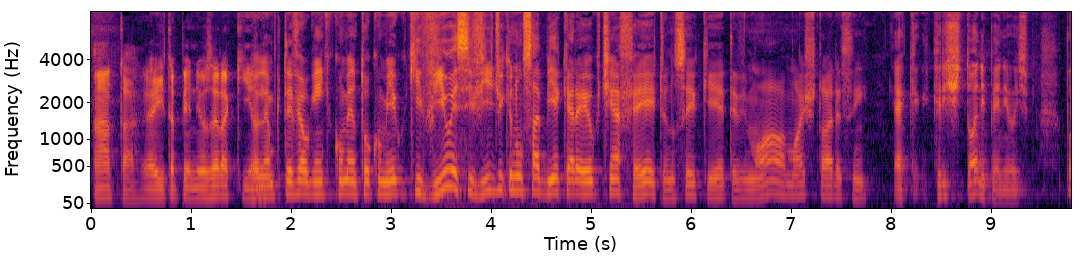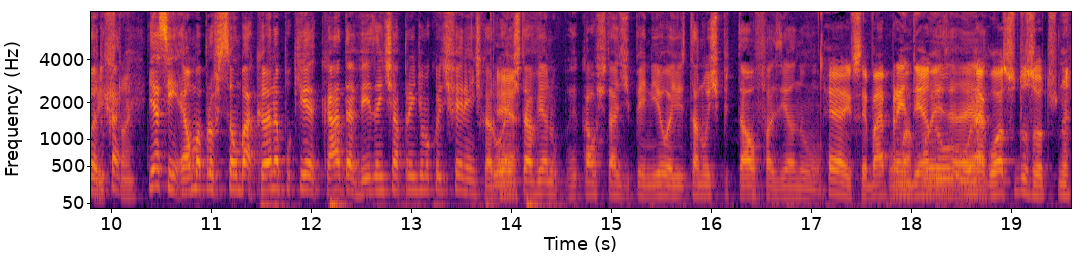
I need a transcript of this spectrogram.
Ah, tá. A Itapneus era aqui. Eu né? lembro que teve alguém que comentou comigo que viu esse vídeo e que não sabia que era eu que tinha feito, não sei o quê. Teve mó, mó história assim. É Cristone Pneus. Pô, é Cristone. E assim, é uma profissão bacana porque cada vez a gente aprende uma coisa diferente, cara. Hoje É. a gente tá vendo recalcitagem de pneu, a gente tá no hospital fazendo. É, e você vai aprendendo coisa, o é. negócio dos outros, né?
